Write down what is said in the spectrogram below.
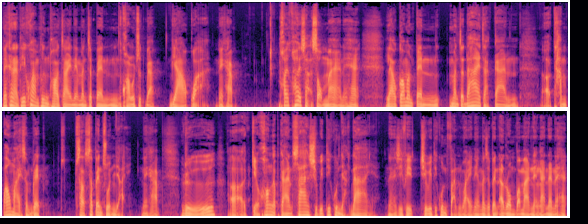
ในขณะที่ความพึงพอใจเนี่ยมันจะเป็นความรู้สึกแบบยาวกว่านะครับ ค่อยๆสะสมมานะฮะแล้วก็มันเป็นมันจะได้จากการทำเป้าหมายสำเร็จซะเป็นส่วนใหญ่นะครับหรือเอเกี่ยวข้องกับการสร้างชีวิตที่คุณอยากได้นะชีวิตชีวิตที่คุณฝันไว้เนี่ยมันจะเป็นอารมณ์ประมาณอย่างนั้นนะฮะ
